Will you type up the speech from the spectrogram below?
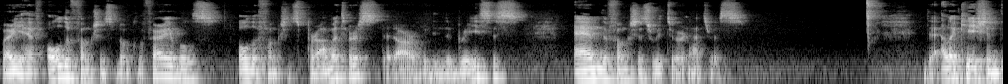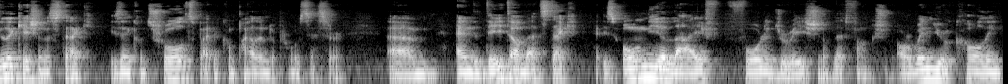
where you have all the function's local variables, all the function's parameters that are within the braces, and the function's return address. The allocation and deallocation of the stack is then controlled by the compiler and the processor. Um, and the data on that stack is only alive for the duration of that function or when you're calling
